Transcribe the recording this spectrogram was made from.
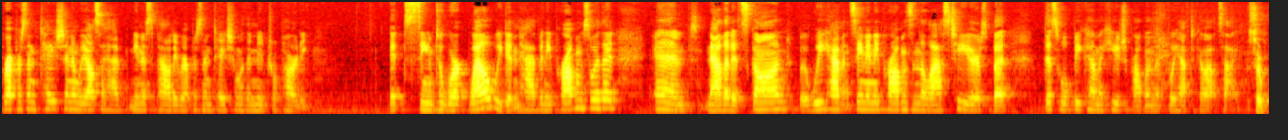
representation, and we also had municipality representation with a neutral party. It seemed to work well. We didn't have any problems with it, and now that it's gone, we haven't seen any problems in the last two years. But this will become a huge problem if we have to go outside. So,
